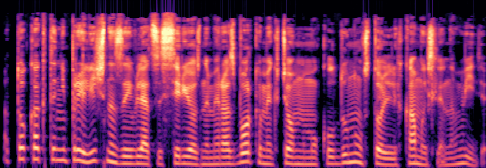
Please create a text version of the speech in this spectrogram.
А то как-то неприлично заявляться с серьезными разборками к темному колдуну в столь легкомысленном виде.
